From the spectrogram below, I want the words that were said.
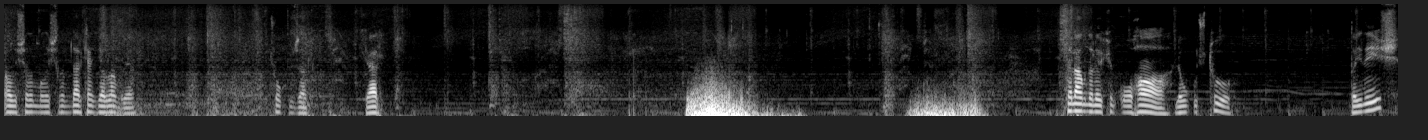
alışalım alışalım derken gel lan buraya. Çok güzel. Gel. Selamünaleyküm. Oha, lavuk uçtu. Dayı ne iş?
